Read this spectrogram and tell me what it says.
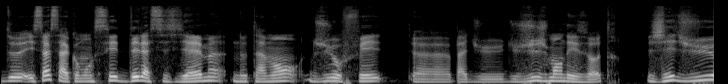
De, et ça, ça a commencé dès la sixième, notamment dû au fait bah, du, du, jugement des autres. J'ai dû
